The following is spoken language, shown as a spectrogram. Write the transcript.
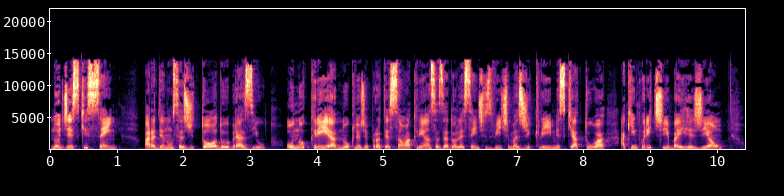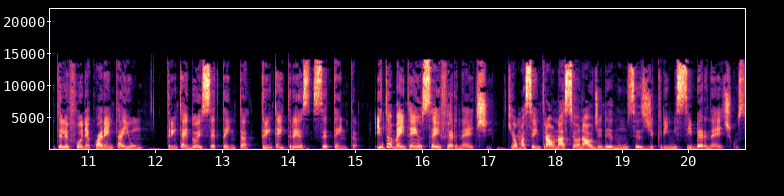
No Disque 100, para denúncias de todo o Brasil, o NUCRIA, Núcleo de Proteção a Crianças e Adolescentes Vítimas de Crimes, que atua aqui em Curitiba e região, o telefone é 41 3270 3370. E também tem o SaferNet, que é uma central nacional de denúncias de crimes cibernéticos.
